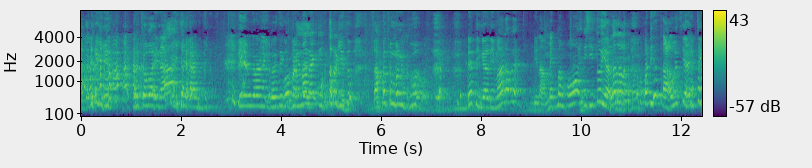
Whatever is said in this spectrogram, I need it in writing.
kata dia gitu. Lo cobain aja. Iya, anjing. Ini beneran naik gojek. Gue pernah naik motor gitu sama temen gue. Dia tinggal di mana, Pak? Di Namek, Bang. Oh, di situ ya. Lah, lah, lah. Oh, dia tahu sih anjing.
